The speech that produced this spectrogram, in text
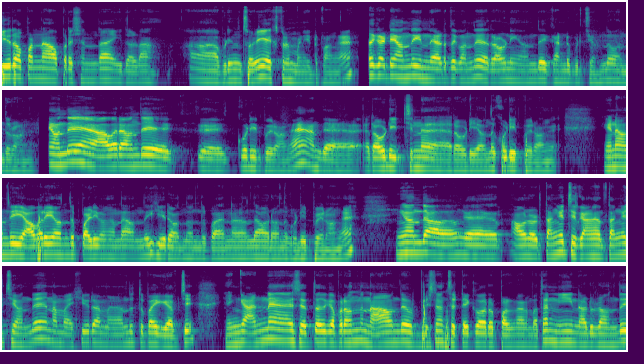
ஹீரோ பண்ண ஆப்ரேஷன் தான் இதெல்லாம் அப்படின்னு சொல்லி எக்ஸ்பிளைன் பண்ணிட்டு இருப்பாங்க. அதுக்காட்டி வந்து இந்த இடத்துக்கு வந்து ரவுடியை வந்து கண்டுபிடிச்சி வந்து வந்துடுவாங்க வந்து அவரை வந்து கூட்டிகிட்டு போயிடுவாங்க. அந்த ரவுடி சின்ன ரவுடியை வந்து கூட்டிகிட்டு போயிடுவாங்க. ஏன்னா வந்து அவரே வந்து படிவங்க தான் வந்து ஹீரோ வந்து வந்திருப்பார். அதனால் வந்து அவரை வந்து கூட்டிகிட்டு போயிடுவாங்க. இங்கே வந்து அவங்க அவரோட தங்கச்சி இருக்காங்க. தங்கச்சி வந்து நம்ம ஹீரோ மேலே வந்து துப்பாக்கி காமிச்சு எங்கள் அண்ணன் செத்ததுக்கப்புறம் வந்து நான் வந்து பிஸ்னஸ் டேக் ஓவர் பண்ணலான்னு பார்த்தா நீ நடுவில் வந்து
